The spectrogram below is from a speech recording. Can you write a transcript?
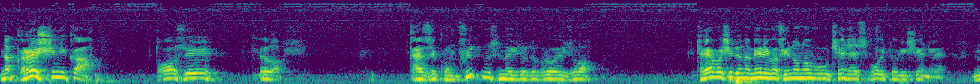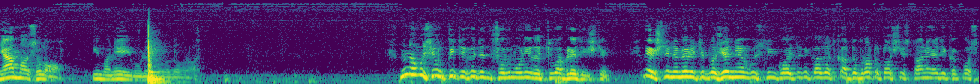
на грешника. Този е лош. Тази конфликтност между добро и зло трябваше да намери в едно ново учение своето решение. Няма зло, има нееволево добро. Много се опитаха да формулират това гледище. Вие ще намерите блажения Августин, който ви казва така, доброто то ще стане, еди какво си.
